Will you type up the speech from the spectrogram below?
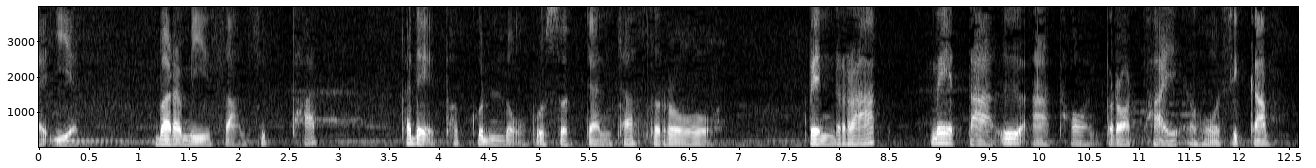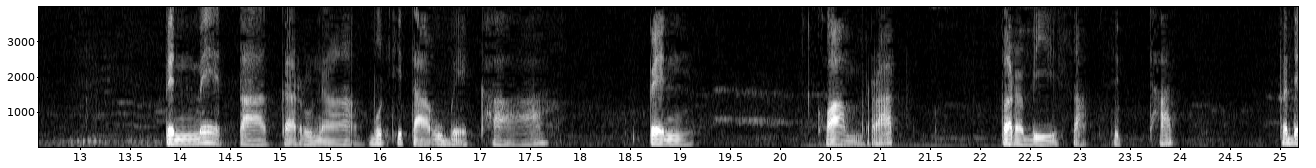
ละเอียด บารมีสามสิบทัศพระเดชพระคุณหลวงปู่สดจันทัสโร เป็นรัก เมตตาเอื้ออาทรปลอดภัย อโหสิกรรม เป็นเมตตากรุณามุทิตาอุเบกขา เป็นความรัก ปรบีสักสิบทัศน์พระเด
